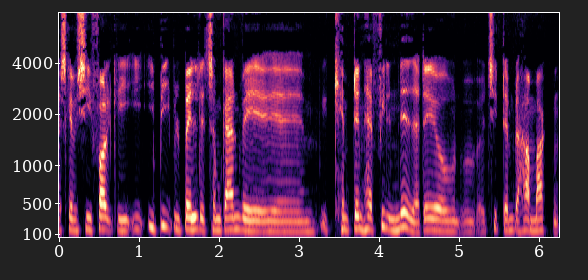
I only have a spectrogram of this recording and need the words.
skal vi sige, folk i, i, i bibelbæltet, som gerne vil øh, kæmpe den her film ned, og det er jo tit dem, der har magten.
